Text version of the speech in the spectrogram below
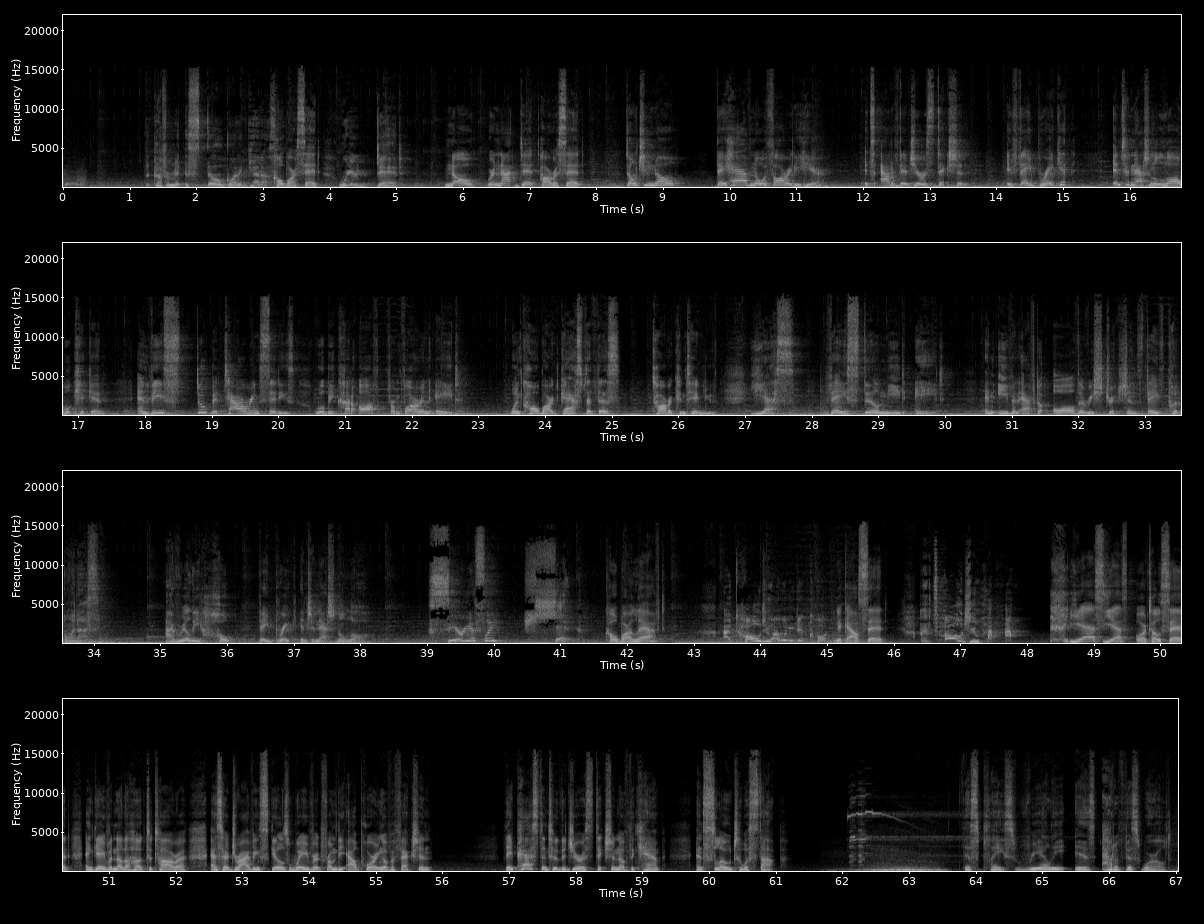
The government is still going to get us, Kobar said. We're dead. No, we're not dead, Tara said. Don't you know? They have no authority here. It's out of their jurisdiction. If they break it, international law will kick in, and these stupid, towering cities will be cut off from foreign aid. When Kobar gasped at this, Tara continued, Yes, they still need aid. And even after all the restrictions they've put on us, I really hope they break international law. Seriously? Shit. Kobar laughed. I told you I wouldn't get caught. Nikau said. I told you. yes, yes, Orto said, and gave another hug to Tara as her driving skills wavered from the outpouring of affection. They passed into the jurisdiction of the camp and slowed to a stop. This place really is out of this world.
